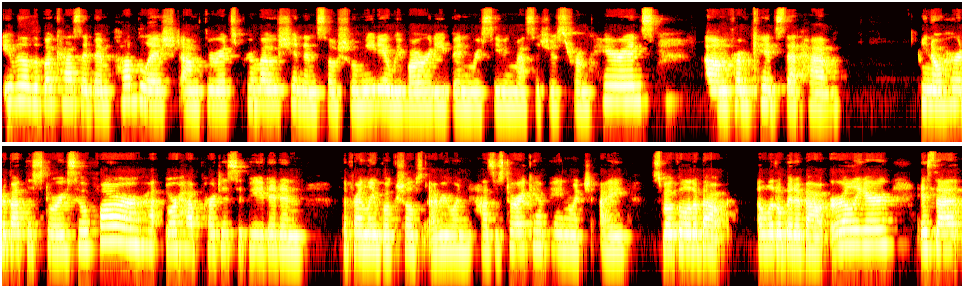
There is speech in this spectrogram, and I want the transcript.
even though the book hasn't been published, um, through its promotion and social media, we've already been receiving messages from parents, um, from kids that have you know, heard about the story so far or have participated in the Friendly Bookshelves Everyone Has a Story campaign, which I spoke a little about a little bit about earlier, is that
